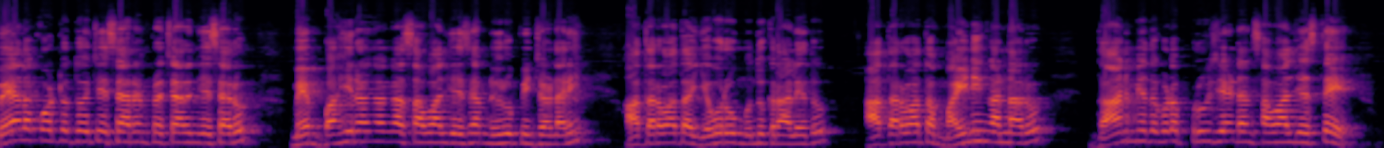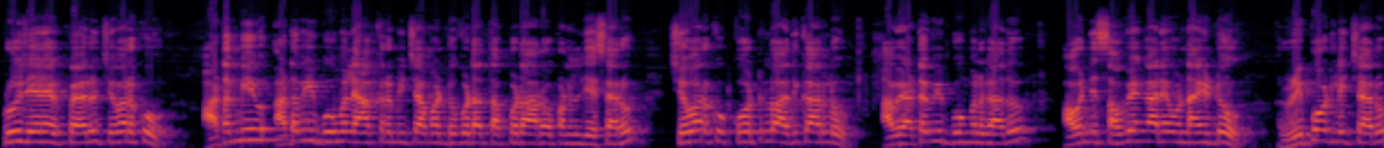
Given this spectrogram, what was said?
వేల కోట్లు దోచేశారని ప్రచారం చేశారు. మేము బహిరంగంగా సవాల్ చేశాం నిరూపించండి అని. ఆ తర్వాత ఎవరూ ముందుకు రాలేదు. ఆ తర్వాత మైనింగ్ అన్నారు. దాని మీద కూడా ప్రూవ్ చేయండి అని సవాల్ చేస్తే ప్రూవ్ చేయలేకపోయారు. చివరకు అటవీ అటవీ భూములు ఆక్రమించామంటూ కూడా తప్పుడు ఆరోపణలు చేశారు. చివరకు కోర్టులో అధికారులు అవి అటవీ భూములు కాదు అవన్నీ సవ్యంగానే ఉన్నాయంటూ రిపోర్ట్లు ఇచ్చారు.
